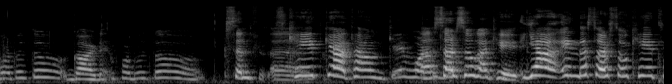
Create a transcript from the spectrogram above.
what was the garden what was the खेत क्या था उनके? Uh, सरसों का खेत. या इन द सरसों खेत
